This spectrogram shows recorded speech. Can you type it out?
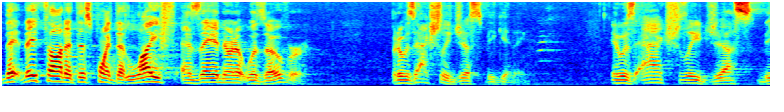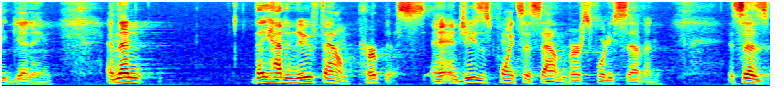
they, they thought at this point that life as they had known it was over, but it was actually just beginning. It was actually just beginning. And then they had a newfound purpose. And, and Jesus points this out in verse 47. It says,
